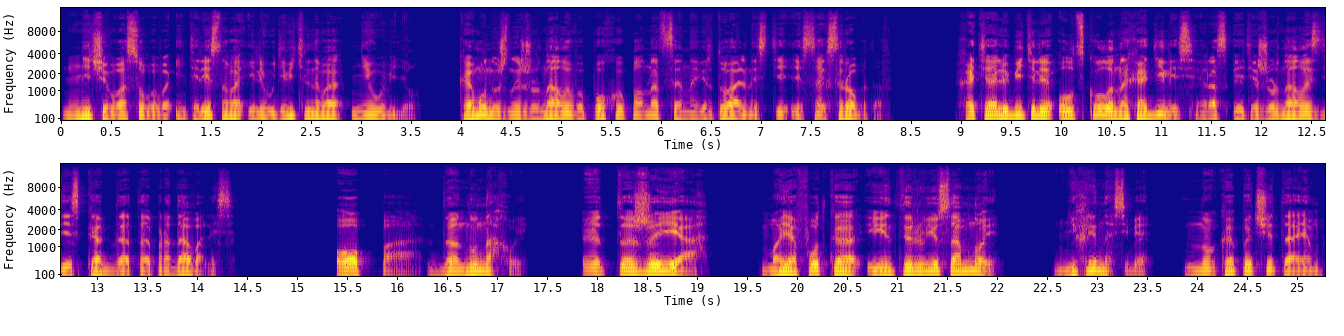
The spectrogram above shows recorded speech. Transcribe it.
Ничего особого интересного или удивительного не увидел. Кому нужны журналы в эпоху полноценной виртуальности и секс-роботов? Хотя любители олдскула находились, раз эти журналы здесь когда-то продавались. Опа, да ну нахуй. Это же я. Моя фотка и интервью со мной. Ни хрена себе. Ну-ка, почитаем.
